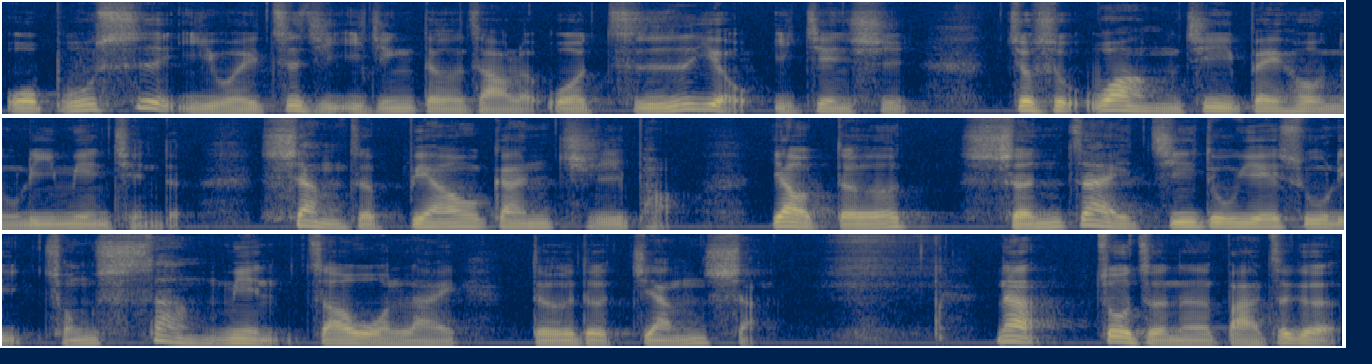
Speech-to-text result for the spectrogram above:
我不是以为自己已经得着了，我只有一件事，就是忘记背后努力面前的，向着标杆直跑，要得。神在基督耶稣里从上面招我来得的奖赏。那作者呢，把这个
